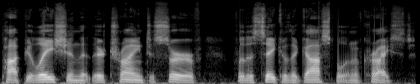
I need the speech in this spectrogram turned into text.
population that they're trying to serve for the sake of the gospel and of Christ.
